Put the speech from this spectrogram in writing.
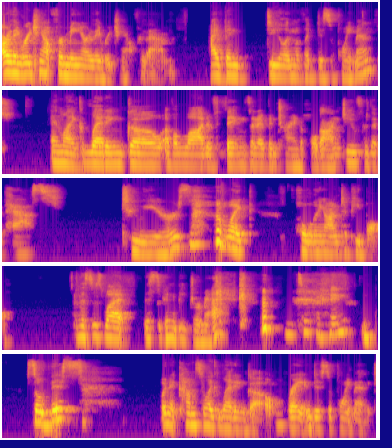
Are they reaching out for me or are they reaching out for them? I've been dealing with like disappointment and like letting go of a lot of things that I've been trying to hold on to for the past two years of like holding on to people this is what this is going to be dramatic. It's okay. So this, when it comes to like letting go, right, and disappointment,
